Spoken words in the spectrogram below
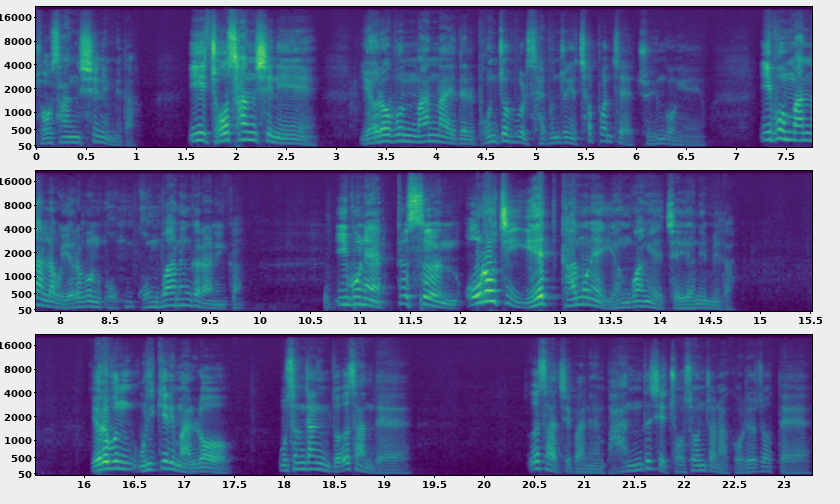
조상신입니다. 이 조상신이 여러분 만나야 될 본전불 세 분 중에 첫 번째 주인공이에요. 이분 만나려고 여러분 공, 공부하는 거라니까. 이분의 뜻은 오로지 옛 가문의 영광의 재현입니다. 여러분 우리끼리 말로 우성장님도 의사인데 의사 집안에는 반드시 조선조나 고려조 때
